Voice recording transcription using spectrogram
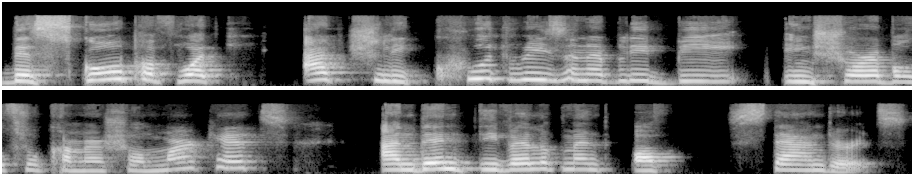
the scope of what actually could reasonably be insurable through commercial markets, and then development of standards,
